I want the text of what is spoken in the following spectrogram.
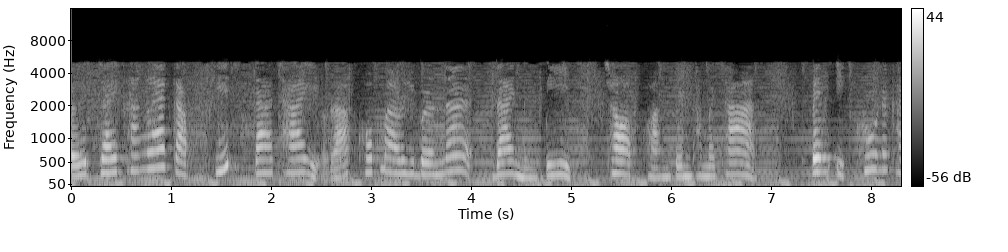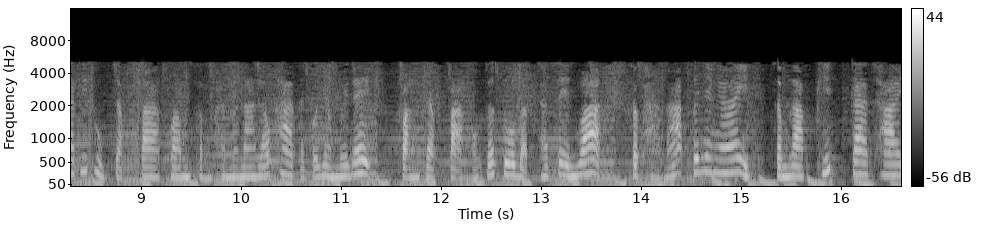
ปิดใจครั้งแรกกับพิษตาชัย รักคบมารีเบอร์เนอร์ ได้หนึ่งปี ชอบความเป็นธรรมชาติ เป็นอีกคู่นะคะที่ถูกจับตาความสัมพันธ์มานานแล้วค่ะ แต่ก็ยังไม่ได้ฟังจากปากของเจ้าตัวแบบชัดเจนว่า สถานะเป็นยังไงสำหรับพิษกาชัย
